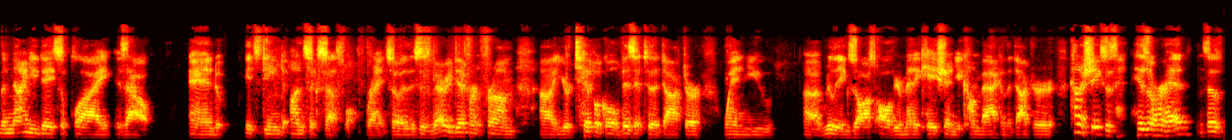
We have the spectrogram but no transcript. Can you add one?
the 90 day supply is out and it's deemed unsuccessful, right? So this is very different from uh, your typical visit to the doctor when you uh, really exhaust all of your medication. You come back and the doctor kind of shakes his, his or her head and says,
